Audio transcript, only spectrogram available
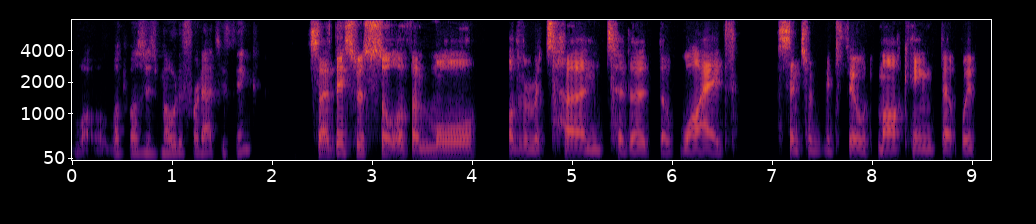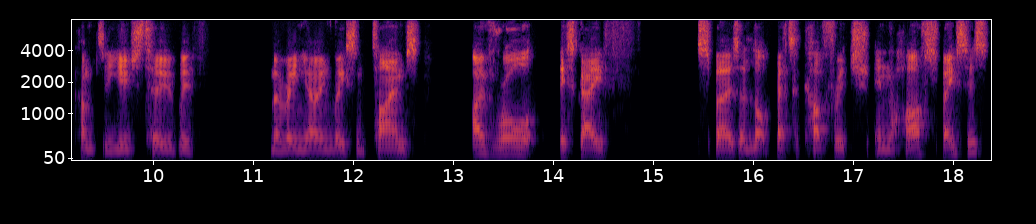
What, what was his motive for that? You think? So this was sort of a more of a return to the the wide centre midfield marking that we've come to used to with Mourinho in recent times. Overall, this gave Spurs a lot better coverage in the half spaces.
